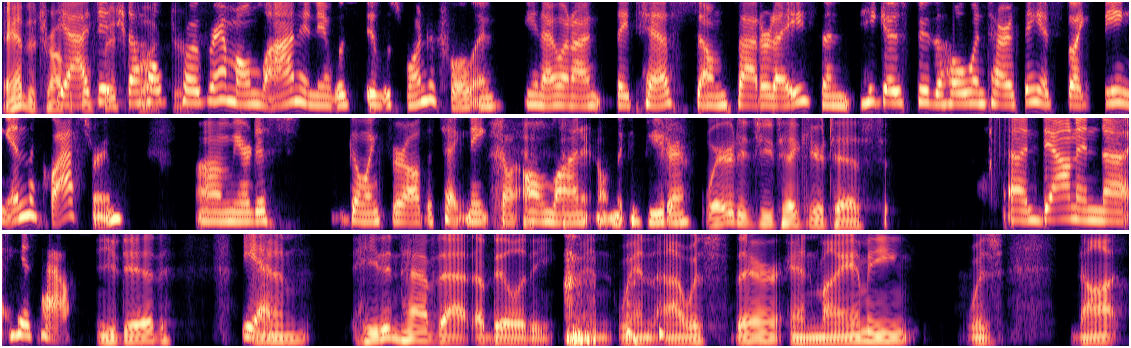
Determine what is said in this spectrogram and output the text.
and a tropical yeah, I did the whole program online and it was it was wonderful. And you know, and I they test on Saturdays and he goes through the whole entire thing. It's like being in the classroom. Um, you're just going through all the techniques on, online and on the computer. Where did you take your test? Uh, down in uh, his house. You did. Yes. And he didn't have that ability when I was there, and Miami was not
